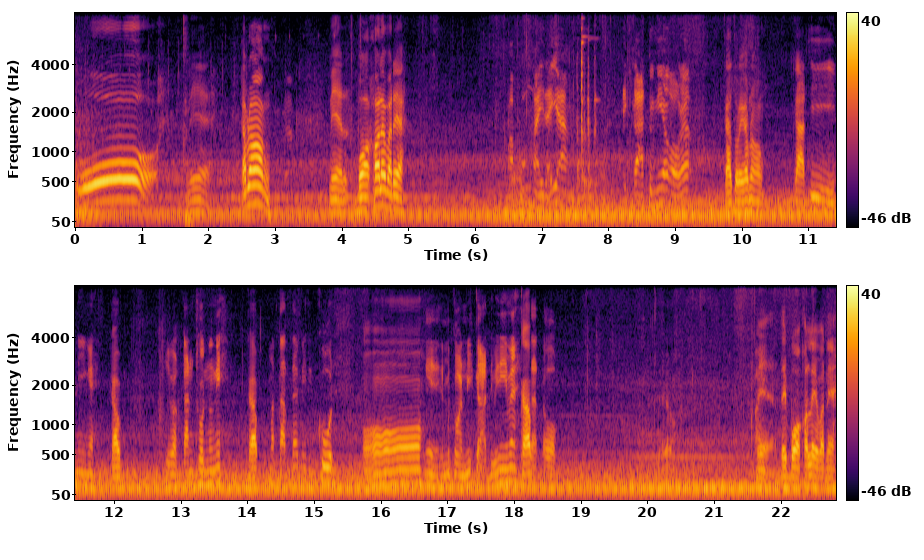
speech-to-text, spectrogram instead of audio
โอ้นี่ครับน้องเนี่ยบอกเขาแล้วบัดเนี่ยปรับปรุงใหม่หลายอย่างไอ้กาดตรงนี้เอาออกแล้วการตัวอะไรครับน้องกาดที่นี่ไงครับที่ว่ากันชนตรงนี้ครับ มันตัดได้ไม่ถึงคูณอ๋อนี่เมื่อก่อนมีกาดอยู่นี่ไหมครับตัดออกเดี๋ยวเนี่ยได้บอกเขาเลยวันเนี้ย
